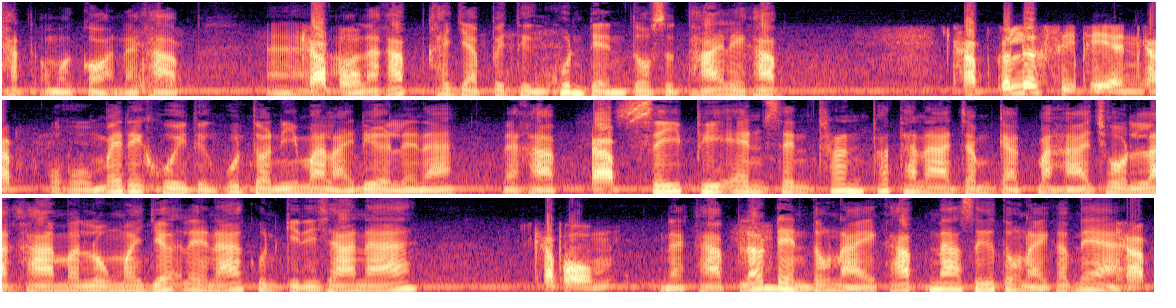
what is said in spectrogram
คัดออกมาก่อนนะครับอ่าครับผม เอาละครับ ขยับไปถึงหุ้นเด่นตัวสุดท้ายเลยครับ ครับก็เลือก CPN ครับ โอ้โห ไม่ได้คุยถึงหุ้นตัวนี้มาหลายเดือนเลยนะนะครับ ครับ CPN Central พัฒนาจำกัดมหาชนราคามันลงมาเยอะเลยนะ คุณกิติชานะครับผม นะครับ แล้วเด่นตรงไหนครับ น่าซื้อตรงไหนครับเนี่ย ครับ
